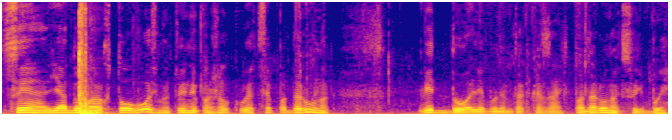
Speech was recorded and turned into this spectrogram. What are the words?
Це, я думаю, хто возьме, той не пожалкує. Це подарунок від долі, будемо так казати. Подарунок судьби.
